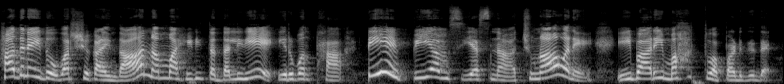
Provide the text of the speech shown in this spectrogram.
ಹದಿನೈದು ವರ್ಷಗಳಿಂದ ನಮ್ಮ ಹಿಡಿತದಲ್ಲಿಯೇ ಇರುವಂತಹ ಟಿಎಪಿಎಂಸಿಎಸ್ನ ಚುನಾವಣೆ ಈ ಬಾರಿ ಮಹತ್ವ ಪಡೆದಿದೆ.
